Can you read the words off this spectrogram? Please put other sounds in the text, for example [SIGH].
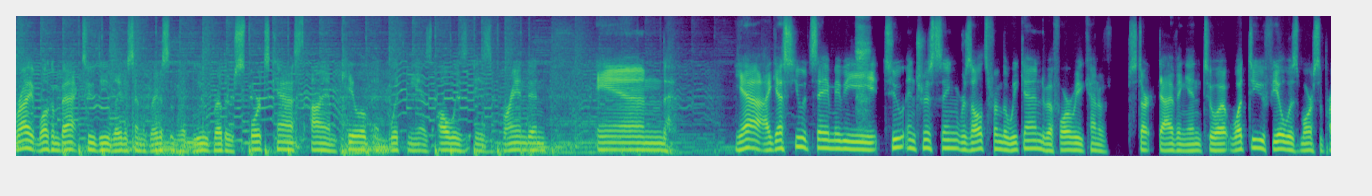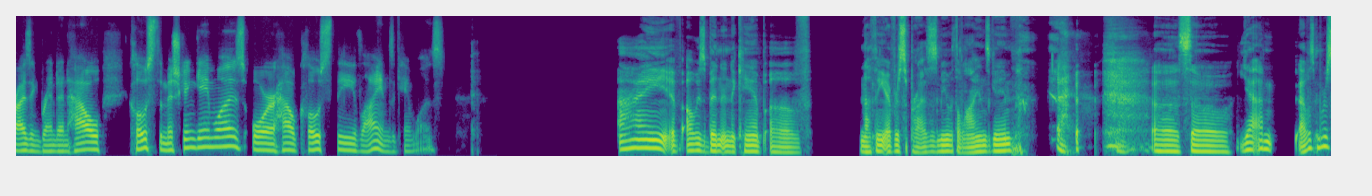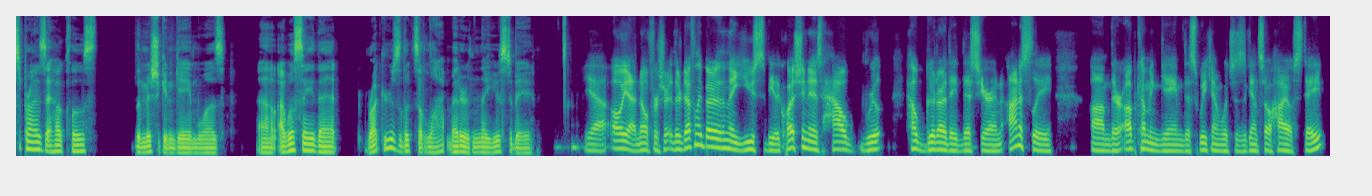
right, welcome back to the latest and the greatest of the Blue Brothers Sportscast. I am Caleb, and with me, as always, is Brandon. And yeah, I guess you would say maybe two interesting results from the weekend before we kind of start diving into it. What do you feel was more surprising, Brandon? How close the Michigan game was, or how close the Lions game was? I have always been in the camp of nothing ever surprises me with the Lions game. [LAUGHS] [LAUGHS] uh, so yeah, I'm. I was more surprised at how close the Michigan game was. Uh, I will say that Rutgers looks a lot better than they used to be. Yeah. Oh yeah. No, for sure. They're definitely better than they used to be. The question is how real, how good are they this year? And honestly, um, their upcoming game this weekend, which is against Ohio State,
